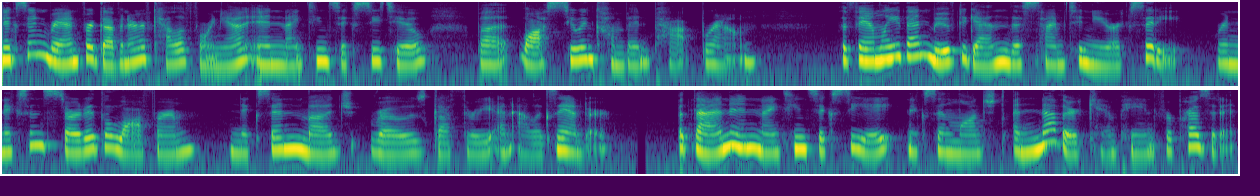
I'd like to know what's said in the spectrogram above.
Nixon ran for governor of California in 1962, but lost to incumbent Pat Brown. The family then moved again, this time to New York City, where Nixon started the law firm Nixon, Mudge, Rose, Guthrie, and Alexander. But then in 1968, Nixon launched another campaign for president.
